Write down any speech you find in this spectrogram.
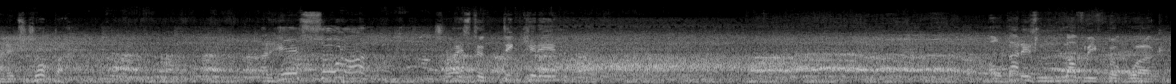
And it's Drogba. And here's Zola. Tries to dink it in. That is lovely footwork.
